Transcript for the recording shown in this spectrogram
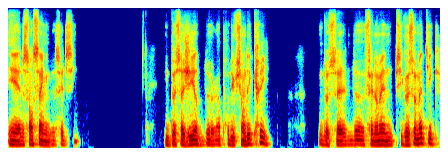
Et elles s'enseignent de celles-ci. Il peut s'agir de la production d'écrits, de de phénomènes psychosomatiques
